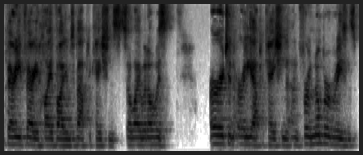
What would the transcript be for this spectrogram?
very, very high volumes of applications. So I would always urge an early application and for a number of reasons.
